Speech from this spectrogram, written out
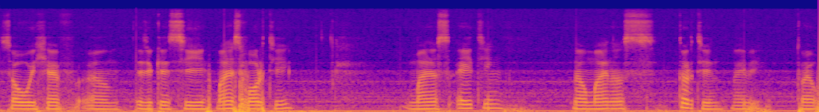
So we have um, as you can see minus 40 minus 18 now minus 13 maybe 12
